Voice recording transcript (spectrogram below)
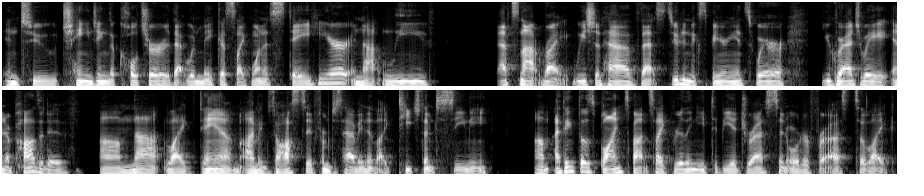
into changing the culture that would make us like want to stay here and not leave. That's not right. We should have that student experience where you graduate in a positive um, not like damn i'm exhausted from just having to like teach them to see me. Um, i think those blind spots like really need to be addressed in order for us to like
